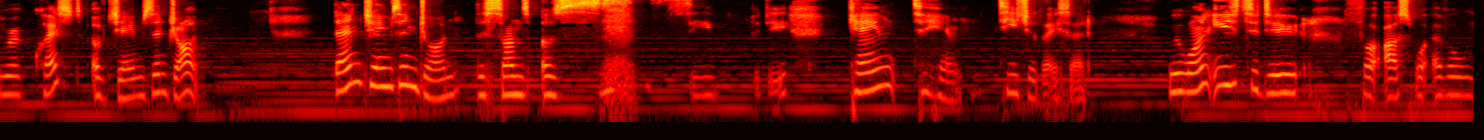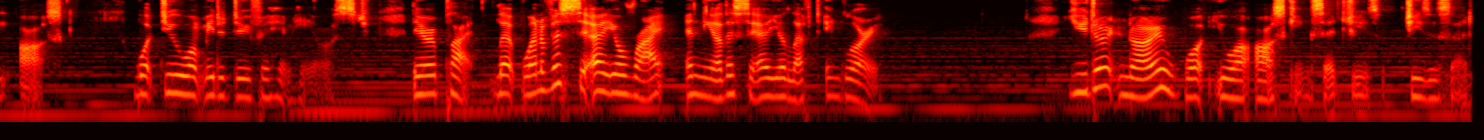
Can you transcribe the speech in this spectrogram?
The request of James and John. Then James and John, the sons of Zebedee, came to him. Teacher, they said, we want you to do for us whatever we ask. What do you want me to do for him? He asked. They replied, Let one of us sit at your right and the other sit at your left in glory. You don't know what you are asking, said Jesus. Jesus said,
